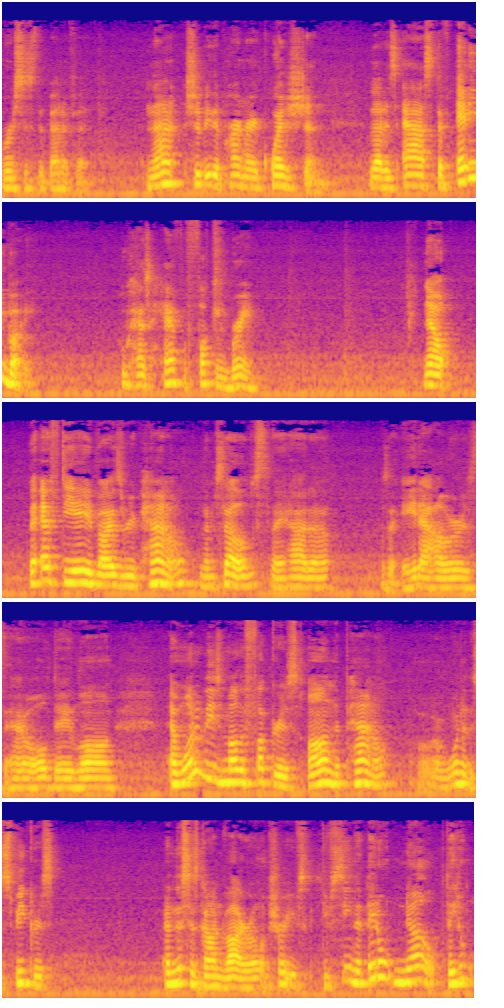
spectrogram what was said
versus the benefit? And that should be the primary question that is asked of anybody who has half a fucking brain. Now, the FDA advisory panel themselves, they had a was it eight hours? They had all day long. And one of these motherfuckers on the panel, or one of the speakers, and this has gone viral. I'm sure you've you've seen it. They don't know. They don't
